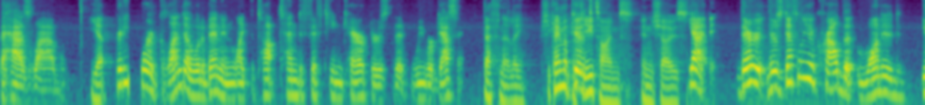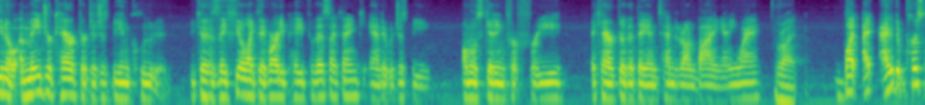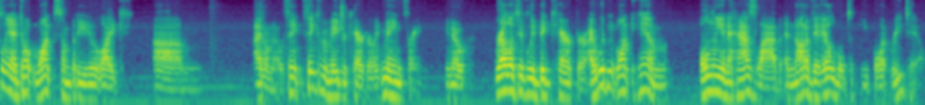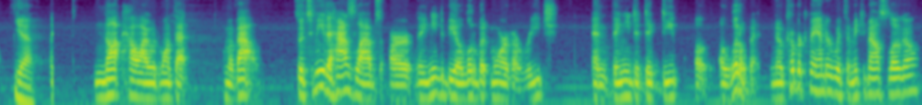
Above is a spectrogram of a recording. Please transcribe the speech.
the HasLab. Yep. Pretty sure Glenda would have been in like the top 10 to 15 characters that we were guessing. Definitely. She came up because, a few times in shows. Yeah, there there's definitely a crowd that wanted, you know, a major character to just be included because they feel like they've already paid for this, I think, and it would just be almost getting for free a character that they intended on buying anyway. Right. But I, I personally I don't want somebody like um I don't know. Think think of a major character like Mainframe. You know, relatively big character. I wouldn't want him only in a HasLab and not available to people at retail. Yeah. Like not how I would want that come about. So to me, the HasLabs are they need to be a little bit more of a reach, and they need to dig deep a, a little bit. You know, Cobra Commander with the Mickey Mouse logo.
